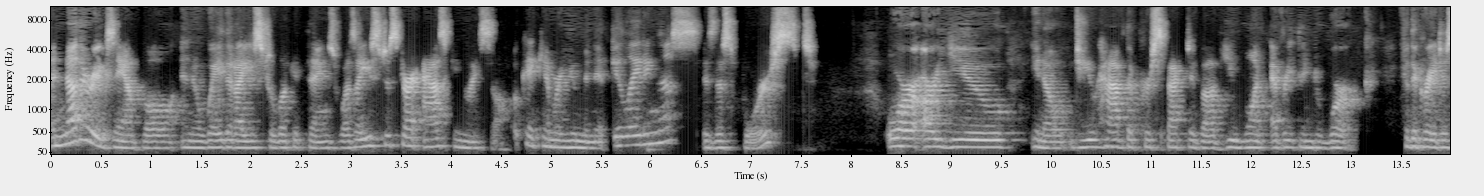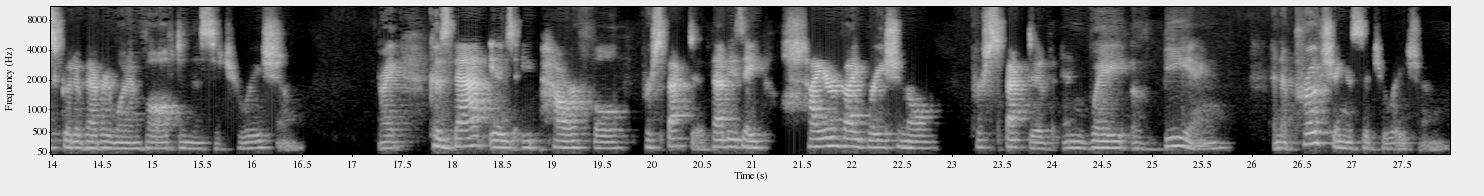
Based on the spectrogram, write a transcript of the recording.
another example in a way that I used to look at things was I used to start asking myself, okay, Kim, are you manipulating this? Is this forced? Or are you, you know, do you have the perspective of you want everything to work for the greatest good of everyone involved in this situation? right? Because that is a powerful perspective. That is a higher vibrational perspective and way of being and approaching a situation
